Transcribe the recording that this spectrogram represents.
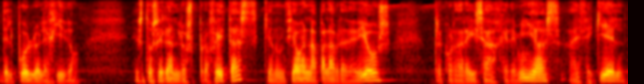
del pueblo elegido. Estos eran los profetas que anunciaban la palabra de Dios. Recordaréis a Jeremías, a Ezequiel,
